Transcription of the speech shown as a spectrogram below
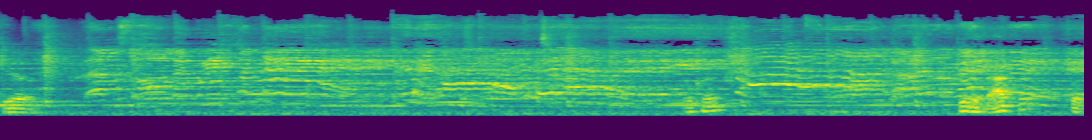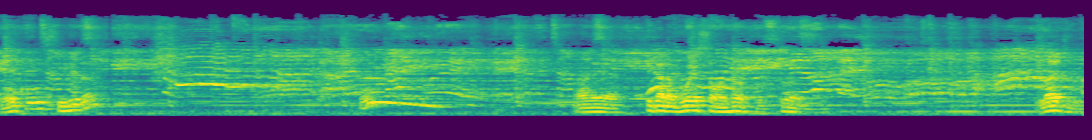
Yeah. Okay. The background? The vocals? You hear that? Ooh. Oh yeah. She got a voice on her for sure. Legend.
